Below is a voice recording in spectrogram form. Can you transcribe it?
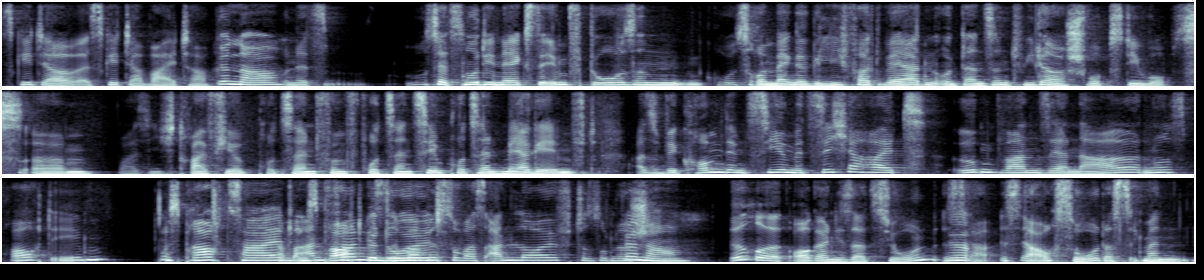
Es geht ja, es geht ja weiter. Genau. Und jetzt muss jetzt nur die nächste Impfdosen, größere Menge geliefert werden und dann sind wieder schwuppsdiwupps, ähm, weiß ich nicht, drei, vier Prozent, fünf Prozent, zehn Prozent mehr geimpft. Also wir kommen dem Ziel mit Sicherheit irgendwann sehr nahe, nur es braucht eben. Es braucht Zeit, Am es Anfang braucht Geduld. Immer, bis sowas anläuft, so eine genau. irre Organisation, ist ja. ja, ist ja auch so, dass ich meine,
